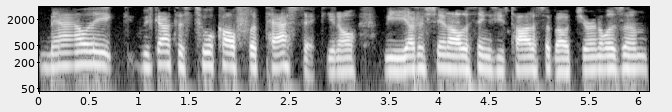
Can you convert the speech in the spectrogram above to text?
Malley, we've got this tool called Fliptastic. You know, we understand all the things you've taught us about journalism,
